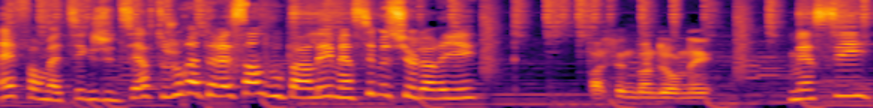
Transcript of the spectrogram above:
informatiques judiciaires. toujours intéressant de vous parler. Merci, Monsieur Laurier. Passez une bonne journée. Merci.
